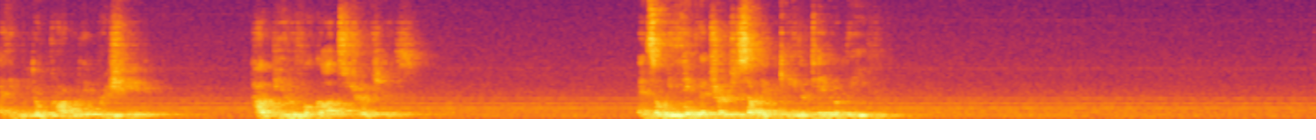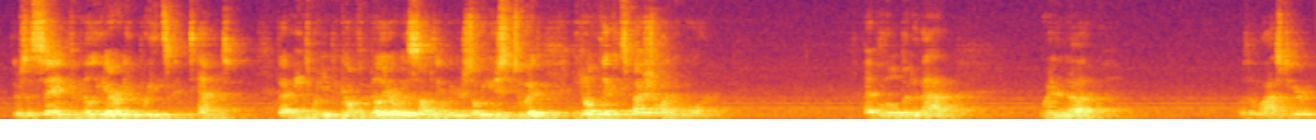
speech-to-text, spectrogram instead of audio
I think we don't properly appreciate how beautiful God's church is. And so we think that church is something we can either take or leave. There's a saying, familiarity breeds contempt. That means when you become familiar with something, when you're so used to it, you don't think it's special anymore. I had a little bit of that when, uh, was it last year?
